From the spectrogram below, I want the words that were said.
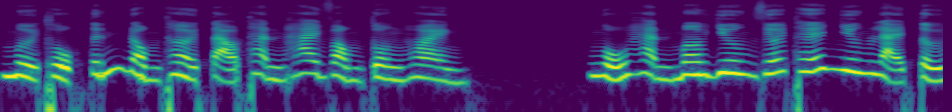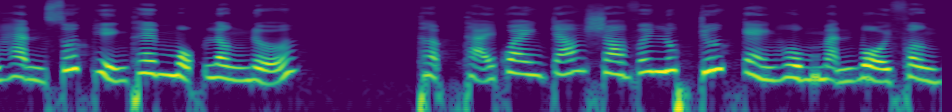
mười thuộc tính đồng thời tạo thành hai vòng tuần hoàn. Ngũ hành mơ dương giới thế nhưng lại tự hành xuất hiện thêm một lần nữa. Thập thải quan tráo so với lúc trước càng hùng mạnh bội phần.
